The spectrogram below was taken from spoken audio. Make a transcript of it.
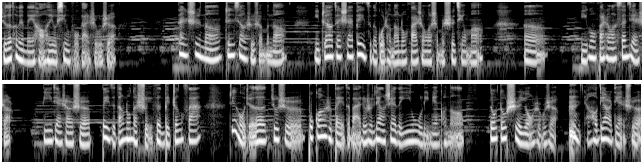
觉得特别美好，很有幸福感，是不是？但是呢，真相是什么呢？你知道在晒被子的过程当中发生了什么事情吗？嗯，一共发生了三件事儿。第一件事儿是被子当中的水分被蒸发。这个我觉得就是不光是被子吧，就是晾晒的衣物里面可能都都适用，是不是？然后第二点是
